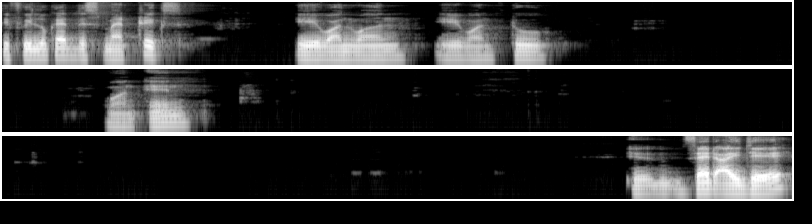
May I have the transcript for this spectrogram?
if we look at this matrix A11, A12, 1n Zij,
